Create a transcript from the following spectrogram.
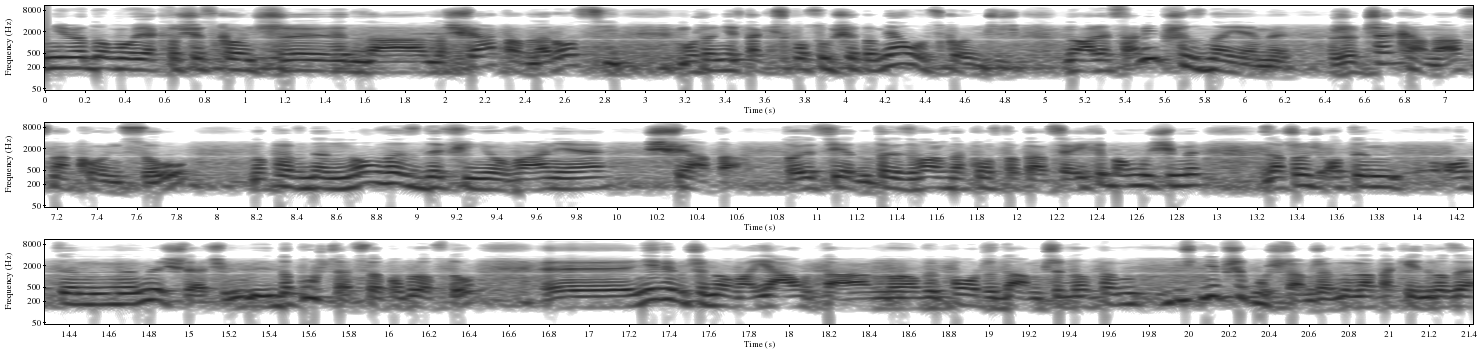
nie wiadomo, jak to się skończy dla, dla świata, dla Rosji. Może nie w taki sposób się to miało skończyć. No ale sami przyznajemy, że czeka nas na końcu no, pewne nowe zdefiniowanie świata. To jest jedno, to jest ważna konstatacja i chyba musimy zacząć o tym, o tym myśleć, dopuszczać to po prostu. E, nie wiem, czy nowa Jałta, nowy Poczdam, czy no, nie przypuszczam, że na takiej drodze,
